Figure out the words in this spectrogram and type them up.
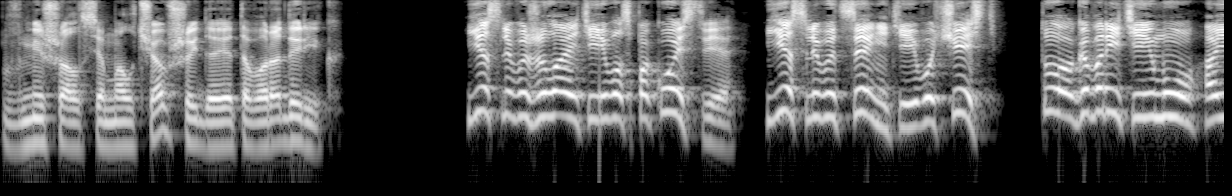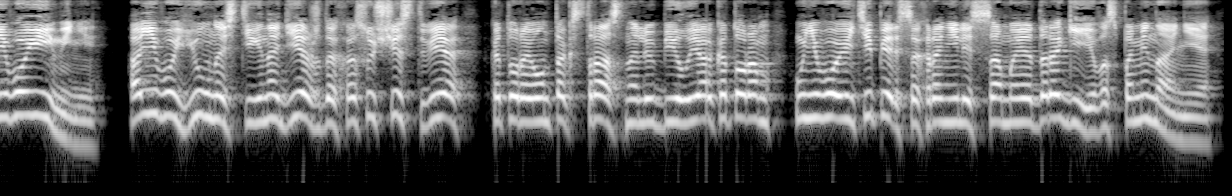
вмешался молчавший до этого Родерик. Если вы желаете его спокойствия, если вы цените его честь, то говорите ему о его имени, о его юности и надеждах, о существе, которое он так страстно любил и о котором у него и теперь сохранились самые дорогие воспоминания.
